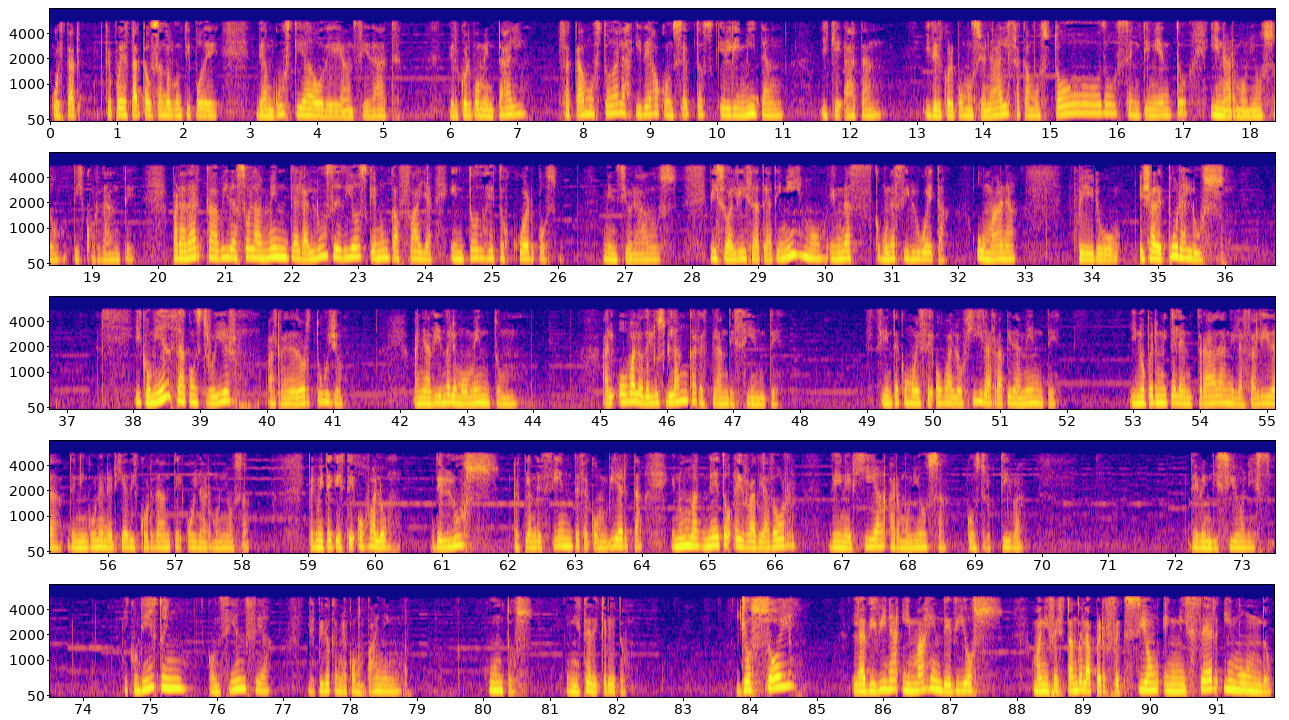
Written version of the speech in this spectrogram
o estar, que puede estar causando algún tipo de, de angustia o de ansiedad. Del cuerpo mental sacamos todas las ideas o conceptos que limitan y que atan y del cuerpo emocional sacamos todo sentimiento inarmonioso, discordante, para dar cabida solamente a la luz de Dios que nunca falla en todos estos cuerpos mencionados. Visualízate a ti mismo en como una silueta humana, pero ella de pura luz. Y comienza a construir alrededor tuyo añadiéndole momentum al óvalo de luz blanca resplandeciente. Siente como ese óvalo gira rápidamente y no permite la entrada ni la salida de ninguna energía discordante o inarmoniosa. Permite que este óvalo de luz resplandeciente se convierta en un magneto e irradiador de energía armoniosa, constructiva, de bendiciones. Y con esto en conciencia, les pido que me acompañen juntos en este decreto. Yo soy la divina imagen de Dios, manifestando la perfección en mi ser y mundo,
